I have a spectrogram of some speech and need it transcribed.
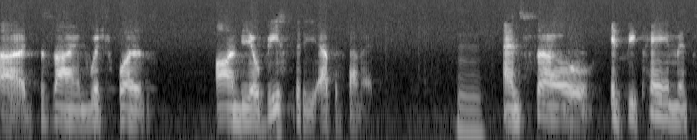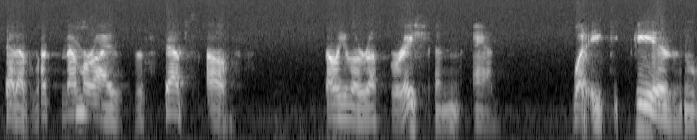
uh, design, which was on the obesity epidemic. Mm. And so it became instead of let's memorize the steps of cellular respiration and what ATP is and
